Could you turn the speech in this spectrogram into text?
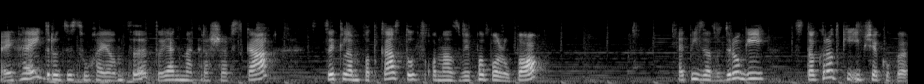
Hej, hej, drodzy słuchający, to Jagna Kraszewska z cyklem podcastów o nazwie Popolupo. Epizod drugi, stokrotki i psie kupy.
